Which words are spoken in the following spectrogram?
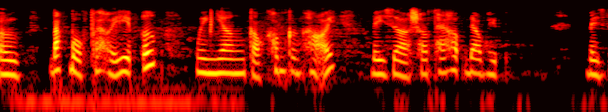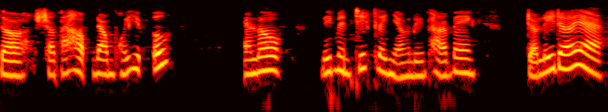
Ừ, bắt buộc phải hủy hiệp ước, nguyên nhân cậu không cần hỏi, bây giờ sao thả hợp đồng hiệp... Bây giờ sao thả hợp đồng hủy hiệp ước? Alo, Lý Minh Triết lại nhận điện thoại vang. Trợ lý đới à,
